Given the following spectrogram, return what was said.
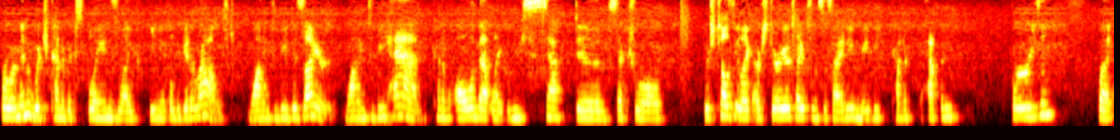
for women, which kind of explains like being able to get aroused, wanting to be desired, wanting to be had, kind of all of that like receptive sexual, which tells you like our stereotypes in society maybe kind of happen for a reason, but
